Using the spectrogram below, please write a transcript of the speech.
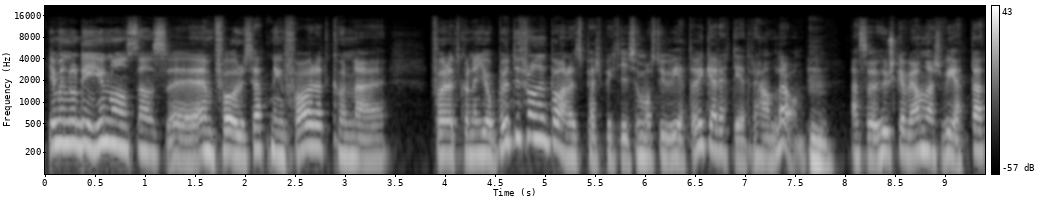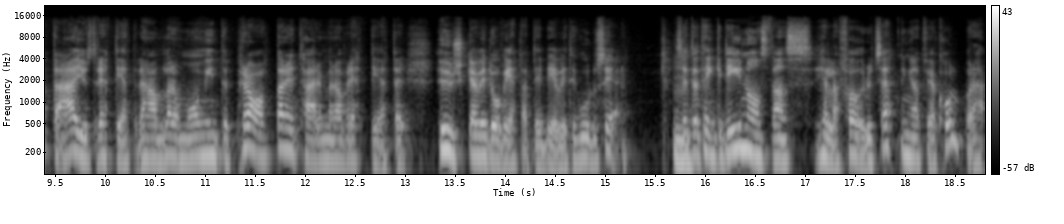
Ja, men och det är ju någonstans eh, en förutsättning för att kunna för att kunna jobba utifrån ett barnrättsperspektiv så måste vi veta vilka rättigheter det handlar om. Alltså hur ska vi annars veta att det är just rättigheter det handlar om? Och om vi inte pratar i termer av rättigheter, hur ska vi då veta att det är det vi tillgodoser? Så att jag tänker det är ju någonstans hela förutsättningen att vi har koll på det här.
